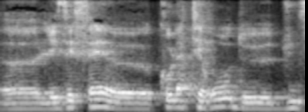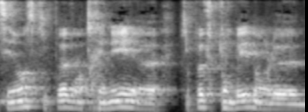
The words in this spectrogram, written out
les effets collatéraux d'une séance qui peuvent entraîner, qui peuvent tomber dans le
